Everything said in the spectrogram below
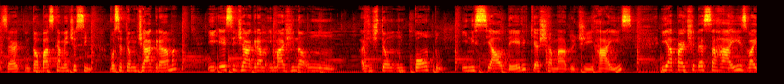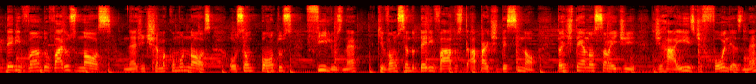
certo? Então, basicamente assim, você tem um diagrama e esse diagrama, imagina um... A gente tem um, um ponto inicial dele, que é chamado de raiz, e a partir dessa raiz vai derivando vários nós, né? A gente chama como nós, ou são pontos filhos, né? que vão sendo derivados a partir desse nó. Então a gente tem a noção aí de, de raiz, de folhas, né?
